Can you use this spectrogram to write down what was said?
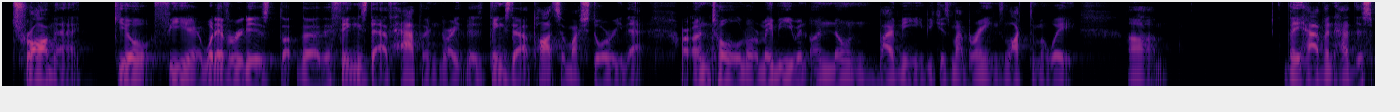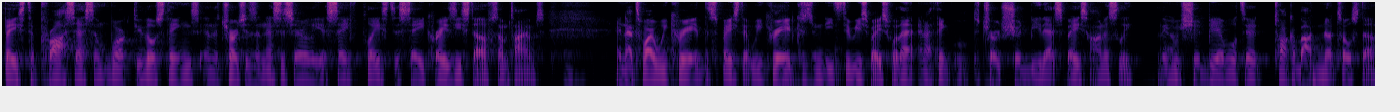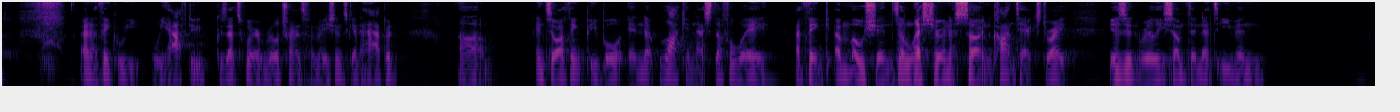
trauma, guilt, fear, whatever it is, the, the, the things that have happened, right? The things that are parts of my story that are untold or maybe even unknown by me because my brain's locked them away. Um, they haven't had the space to process and work through those things. And the church isn't necessarily a safe place to say crazy stuff sometimes. And that's why we created the space that we created because there needs to be space for that. And I think the church should be that space, honestly. I think Yeah. we should be able to talk about nutso stuff. And I think we we have to because that's where real transformation is going to happen. Um, and so I think people end up locking that stuff away. I think emotions, unless you're in a certain context, right, isn't really something that's even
